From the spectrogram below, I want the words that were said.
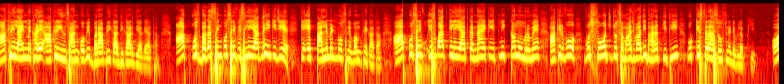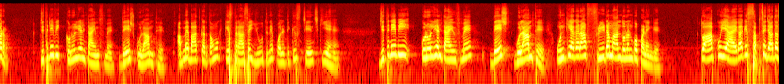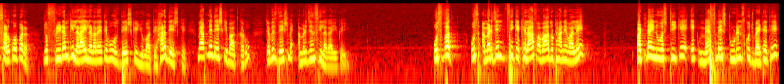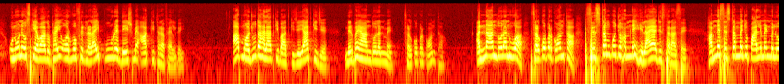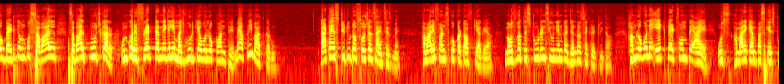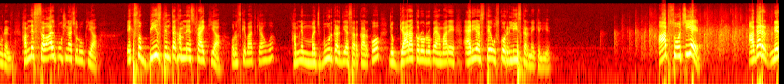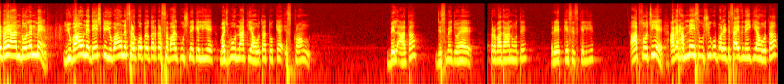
आखिरी लाइन में खड़े, आखिरी इंसान को भी बराबरी का अधिकार दिया गया था। आप उस भगत सिंह को सिर्फ़ इसलिए याद नहीं कीजिए कि एक पार्लियामेंट में उसने बम फेंका था। आपको सिर्फ़ इस बात के लिए याद करना है कि इतनी कम उम्र में आखिर वो वो सोच जो समाजवादी भारत की थी, वो किस तरह से उसने डेवलप की। और जितने भी कॉलोनियल टाइम्स में देश गुलाम थे, अब मैं बात करता हूँ कि किस तरह से यूथ ने पॉलिटिक्स चेंज किए हैं। जितने भी कॉलोनियल टाइम्स में देश गुलाम थे, उनकी अगर आप फ्रीडम आंदोलन को पढ़ेंगे तो आपको यह आएगा कि सबसे ज़्यादा सड़कों पर जो फ्रीडम की लड़ाई लड़ रहे थे, वो उस देश के युवा थे, हर देश के। मैं अपने देश की बात करूँ, जब इस देश में इमरजेंसी लगाई गई, उस वक्त उस इमरजेंसी के खिलाफ आवाज़ उठाने वाले पटना यूनिवर्सिटी के एक मैस में स्टूडेंट्स कुछ बैठे थे, उन्होंने उसकी आवाज़ उठाई और वो फिर लड़ाई पूरे देश में आग की तरह फैल गई। आप मौजूदा हालात की बात कीजिए, याद कीजिए, निर्भया आंदोलन में सड़कों पर कौन था? अन्ना आंदोलन हुआ। सड़कों पर कौन था? सिस्टम को जो हमने हिलाया जिस तरह से। हमने सिस्टम में जो पार्लियामेंट में लोग बैठे थे, उनको सवाल सवाल पूछकर, उनको रिफ्लेक्ट करने के लिए मजबूर किया वो लोग कौन थे? मैं अपनी बात करूँ। Tata institute of social sciences में हमारे फंड्स को कट ऑफ़ किया गया। मैं उस वक्त स्टूडेंट्स यूनियन का जनरल सेक्रेटरी था। हम लोगों ने एक प्लेटफॉर्म पे आए उस हमारे कैंपस के स्टूडेंट्स। हमने सवाल पूछना शुरू किया। 120 दिन तक हमने स्ट्राइक किया। और उसके बाद क्या हुआ? हमने मजबूर कर दिया सरकार को, जो 11 करोड़ रुपए हमारे एरियर्स थे उसको रिलीज़ करने के लिए। आप सोचिए, अगर निर्भया आंदोलन में युवाओं ने, देश के युवाओं ने सड़कों पर उतरकर सवाल पूछने के लिए मजबूर ना किया होता तो क्या स्ट्रांग बिल आता, जिसमें जो है प्रावधान होते, रेप केसेस के लिए? आप सोचिए, अगर हमने इस इशू को पॉलिटिसाइज नहीं किया होता,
